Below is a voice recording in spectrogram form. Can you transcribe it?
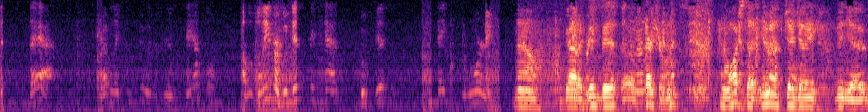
do. That, Revelation 2 is an example of a believer who didn't repent, who didn't take the warning. now I've got a good bit of pressure on it. And I watched a MFJJ video,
